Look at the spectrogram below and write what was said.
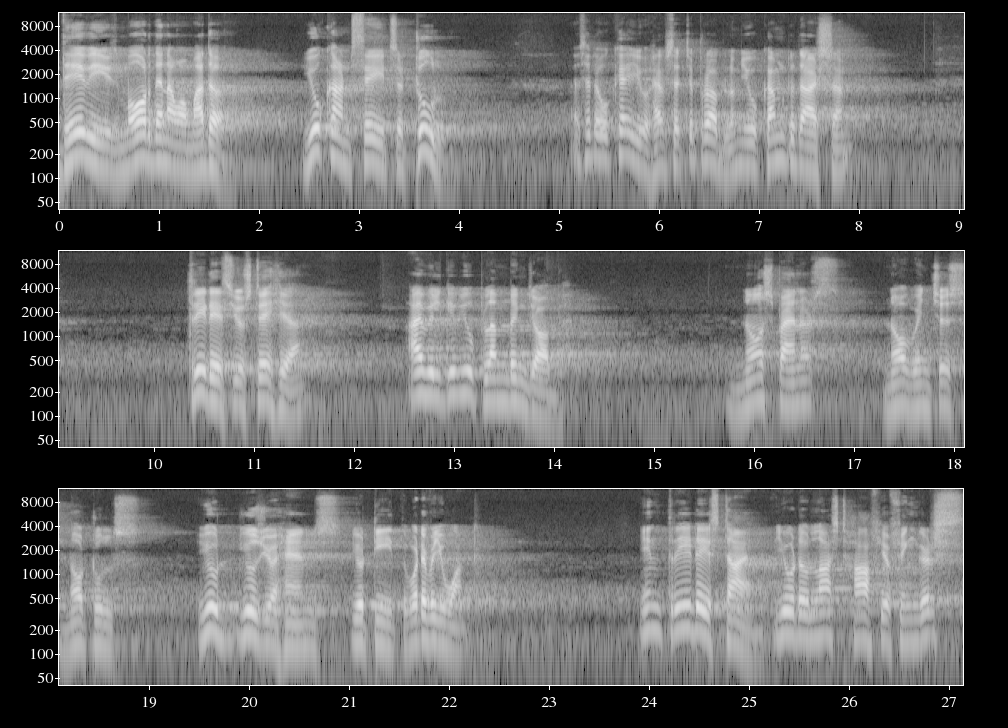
Devi is more than our mother. You can't say it's a tool. I said, okay, you have such a problem, you come to the ashram, three days you stay here, I will give you plumbing job. No spanners, no winches, no tools. You use your hands, your teeth, whatever you want. In three days' time, you would have lost half your fingers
